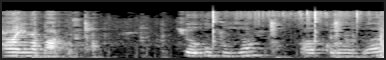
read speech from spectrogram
Aa yine parkur. Şöyle upuzun parkurumuz var.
